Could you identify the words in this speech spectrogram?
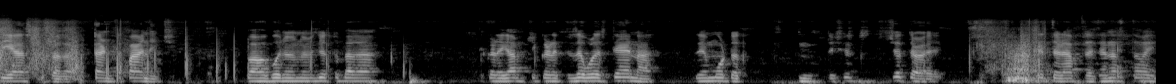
ते असतं बघा तंट पाण्याची. भाऊ बहिणीनं घेतो बघा. तिकडे आमच्याकडे ते जवळच ते आहे ना ते मोठं ते शेत शेततळ आहे. शेततळ आपल्या ते नसतं बाई.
